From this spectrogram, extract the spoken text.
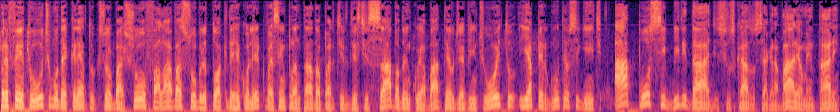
Prefeito, o último decreto que o senhor baixou falava sobre o toque de recolher que vai ser implantado a partir deste sábado em Cuiabá até o dia 28. E a pergunta é o seguinte: há possibilidade, se os casos se agravarem, aumentarem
